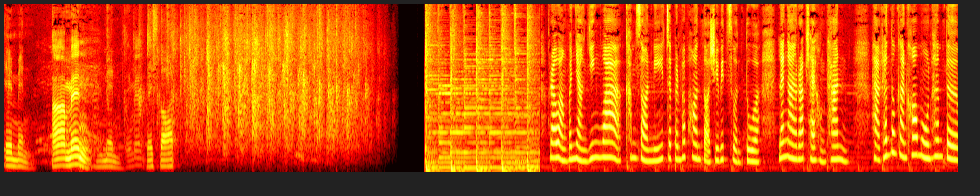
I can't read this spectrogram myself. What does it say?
Amen. Amen. Amen Praise God เราหวังเป็นอย่างยิ่งว่าคำสอนนี้จะเป็นพระพรต่อชีวิตส่วนตัว และงานรับใช้ของท่าน หากท่านต้องการข้อมูลเพิ่มเติม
